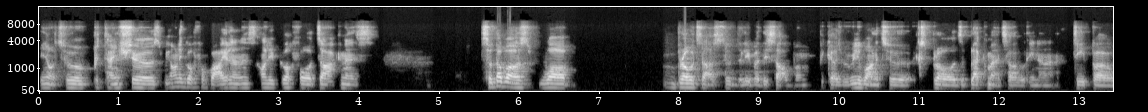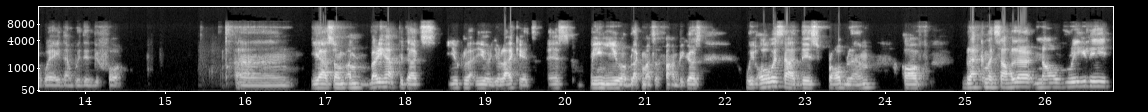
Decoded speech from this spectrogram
you know too pretentious. We only go for violence, only go for darkness. So that was what brought us to deliver this album because we really wanted to explore the black metal in a deeper way than we did before. And yeah, so I'm, I'm very happy that you you you like it. Is being you a black metal fan because we always had this problem of black metaller not really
